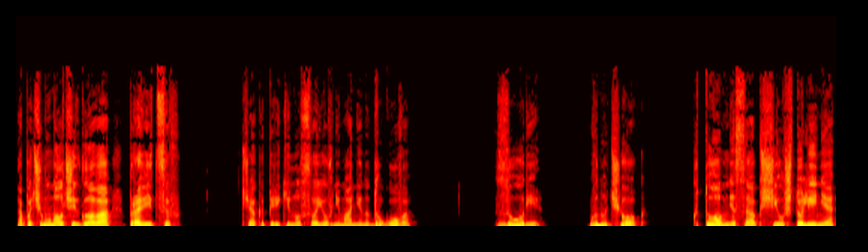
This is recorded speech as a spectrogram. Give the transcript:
«А почему молчит глава провидцев?» Чака перекинул свое внимание на другого. «Зури! Внучок! Кто мне сообщил, что линия,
